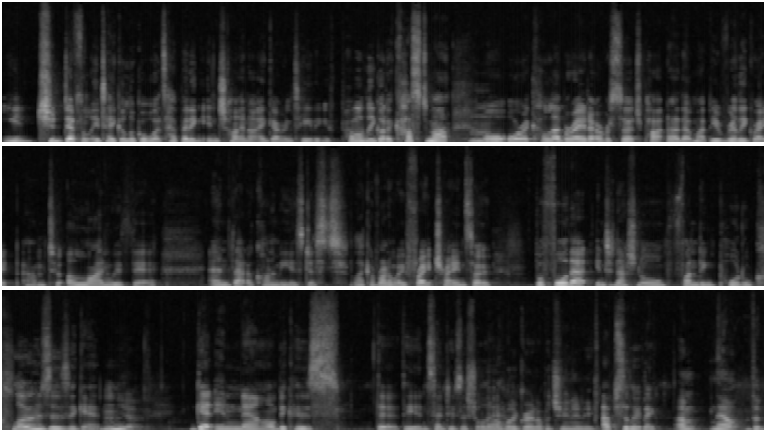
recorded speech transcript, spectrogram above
you should definitely take a look at what's happening in China. I guarantee that you've probably got a customer or, or a collaborator, a research partner that might be really great um, to align with there. And that economy is just like a runaway freight train. So before that international funding portal closes again, get in now because the, the incentives are sure Wow, there. what a great opportunity. Absolutely. Um, now, the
